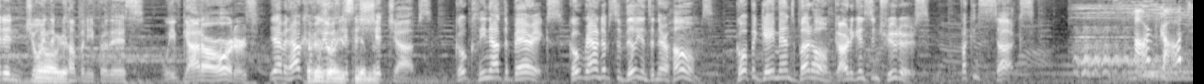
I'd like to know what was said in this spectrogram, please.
I didn't join Nie the mogę. company for this. We've got our orders. Yeah, but how come wiem, we że on always jest get the niemy. shit jobs? Go clean out the barracks. Go round up civilians in their homes. Go up a gay man's butthole and guard against intruders. Fucking sucks. Armed guards?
